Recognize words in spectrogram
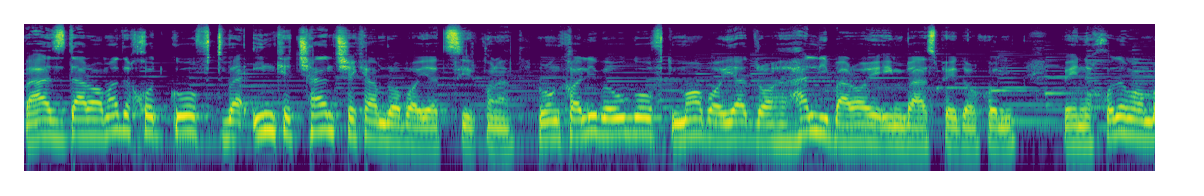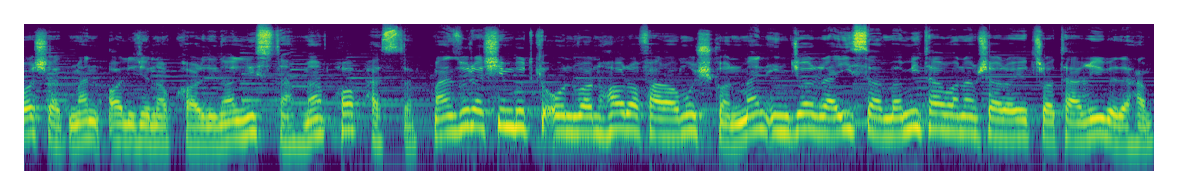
و از درآمد خود گفت و اینکه چند شکم را باید سیر کند. رونکالی به او گفت ما باید راه حلی برای این بحث پیدا کنیم. بین خودمان باشد من عالی جناب کاردینال نیستم من پاپ هستم. منظورش این بود که عنوانها را فراموش کن. من اینجا رئیسم و می‌توانم شرایط را تغییر بدهم.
